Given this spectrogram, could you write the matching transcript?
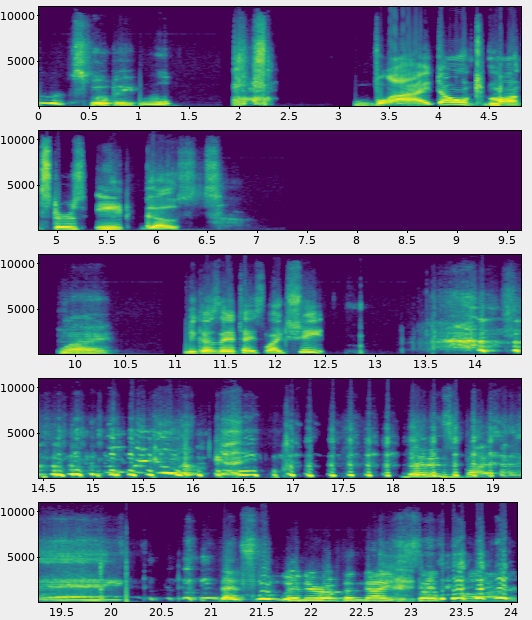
Spoopy. Why don't monsters eat ghosts? Why? Because they taste like sheep. That is by. That's the winner of the night so far.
